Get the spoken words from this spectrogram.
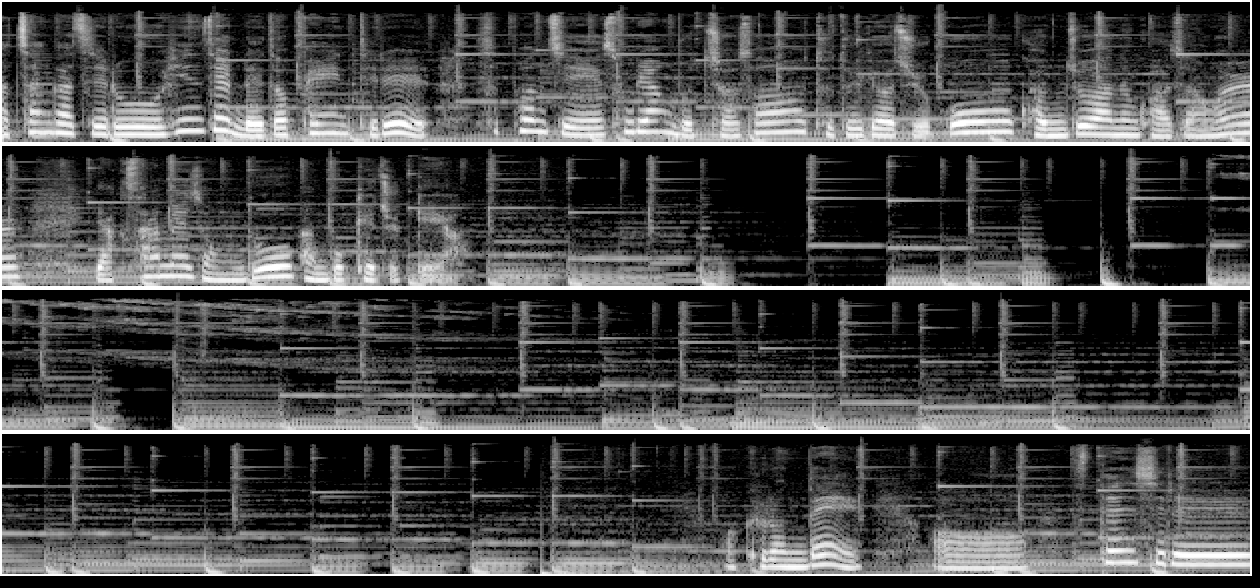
마찬가지로 흰색 레더 페인트를 스펀지에 소량 묻혀서 두들겨주고 건조하는 과정을 약 3회 정도 반복해 줄게요. 어, 그런데 어, 스텐실을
